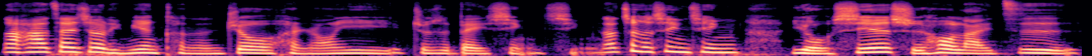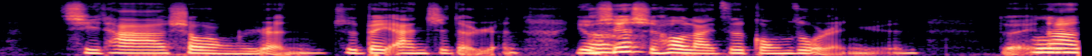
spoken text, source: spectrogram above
那他在这里面可能就很容易就是被性侵。那这个性侵有些时候来自其他收容人，就是被安置的人；有些时候来自工作人员。对，那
